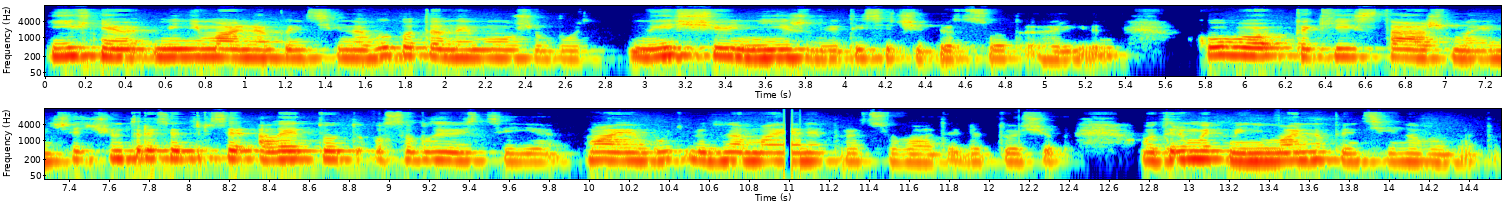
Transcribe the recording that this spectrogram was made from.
Їхня мінімальна пенсійна виплата не може бути нижчою ніж 2500 гривень. В кого такий стаж менше, ніж 30-30, але тут особливість є. Має бути людина має не працювати для того, щоб отримати мінімальну пенсійну виплату.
